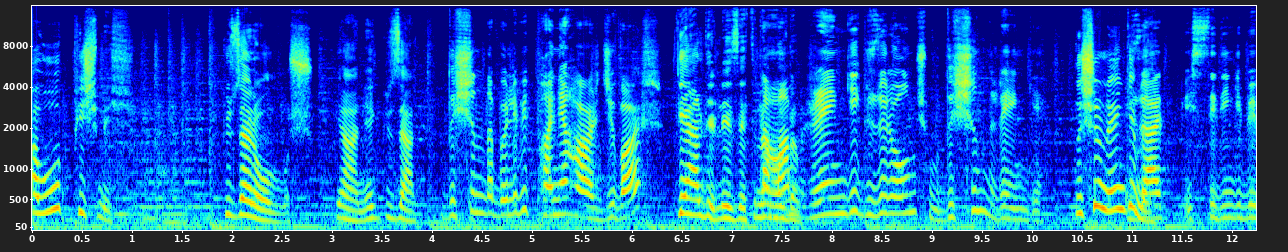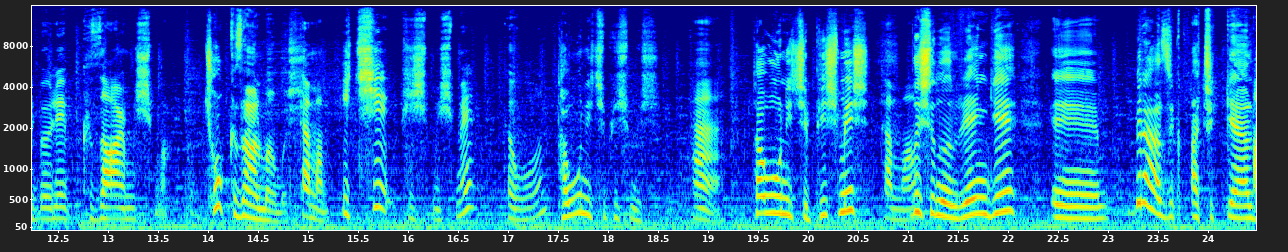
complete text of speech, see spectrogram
Tavuğu pişmiş. Güzel olmuş. Yani güzel. Dışında böyle bir pane harcı var. Geldi lezzetini Tamam. aldım. Rengi güzel olmuş mu? Dışın rengi. Dışın rengi mi? Güzel istediğin gibi böyle kızarmış mı? Çok kızarmamış. Tamam. İçi pişmiş mi tavuğun? Tavuğun içi pişmiş. Ha. Tavuğun içi pişmiş. Tamam. Dışının rengi e, birazcık açık geldi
